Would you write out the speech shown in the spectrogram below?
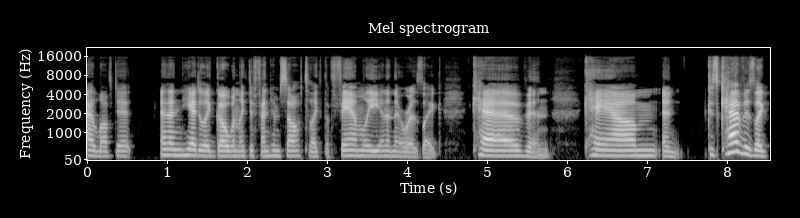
I loved it. And then he had to like go and like defend himself to like the family, and then there was like Kev and Cam, and because Kev is like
